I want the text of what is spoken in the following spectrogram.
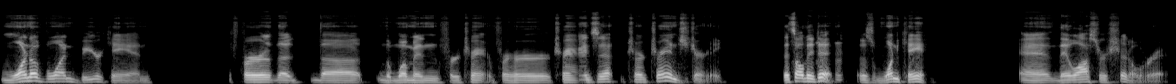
one of one beer can for the the the woman for tra- for her trans her trans journey. That's all they did. It was one can, and they lost her shit over it.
